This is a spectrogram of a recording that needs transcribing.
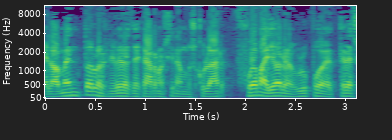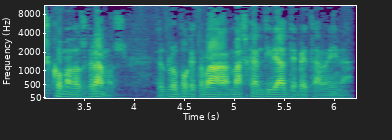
el aumento de los niveles de carnosina muscular fue mayor en el grupo de 3,2 gramos, el grupo que tomaba más cantidad de betalanina.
